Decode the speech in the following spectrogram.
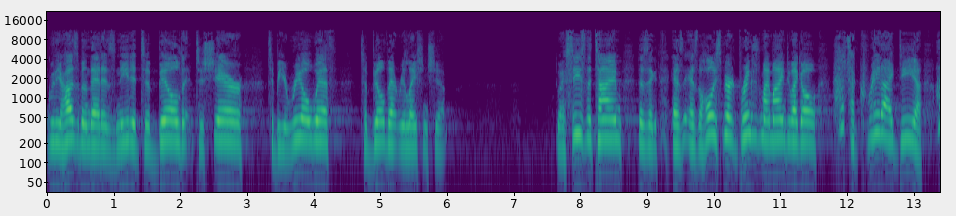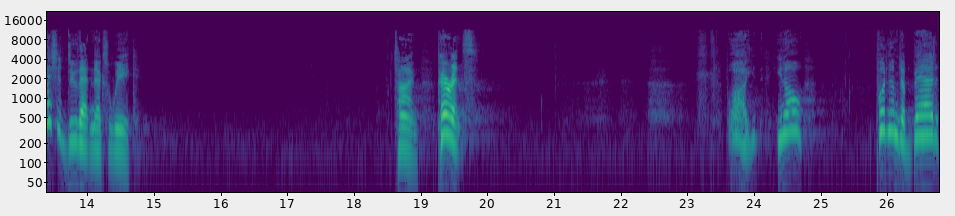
with your husband that is needed to build, to share, to be real with, to build that relationship? Do I seize the time? Does it, as, as the Holy Spirit brings it to my mind, do I go, that's a great idea. I should do that next week? Time. Parents. Wow, you, you know, putting them to bed,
